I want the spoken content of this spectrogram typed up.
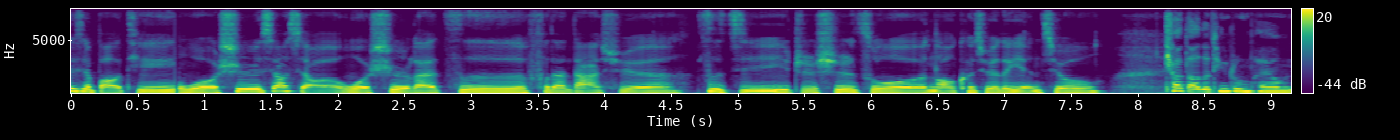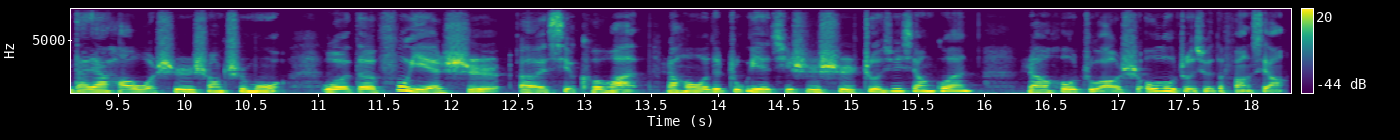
谢谢宝婷，我是肖晓，我是来自复旦大学，自己一直是做脑科学的研究。跳岛的听众朋友们，大家好，我是双赤木，我的副业是呃写科幻，然后我的主业其实是哲学相关，然后主要是欧陆哲学的方向，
